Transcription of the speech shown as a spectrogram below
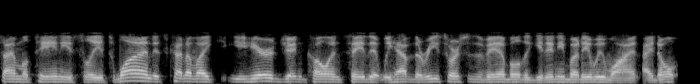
simultaneously. It's one, it's kind of like you hear Jen Cohen say that we have the resources available to get anybody we want. I don't,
